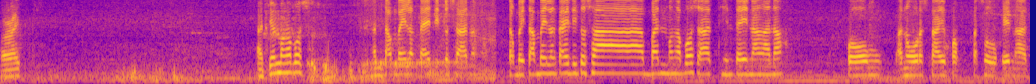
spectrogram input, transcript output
Alright. At yun mga boss. Ang tambay lang tayo dito sa ano. Tambay-tambay lang tayo dito sa van mga boss at hintayin ng ano kung anong oras tayo papasukin at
